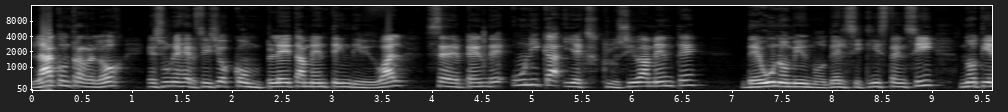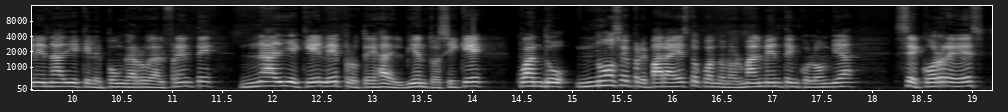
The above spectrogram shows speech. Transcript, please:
la contrarreloj es un ejercicio completamente individual, se depende única y exclusivamente de uno mismo, del ciclista en sí, no tiene nadie que le ponga rueda al frente, nadie que le proteja del viento, así que cuando no se prepara esto, cuando normalmente en Colombia se corre es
